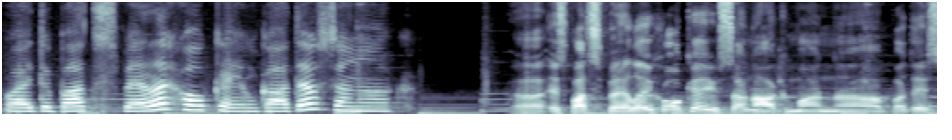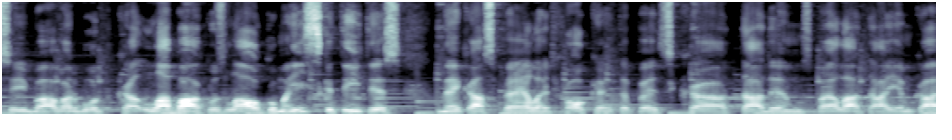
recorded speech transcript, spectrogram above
Vai tu pats spēlē hokeju un kā tev sanāk? Eh, Es pats spēlēju hokeju. Sanāk, man eh, patiesībā varbūt labāk uz laukuma izskatīties nekā spēlēt hokeju. Tāpēc, ka tādiem spēlētājiem kā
